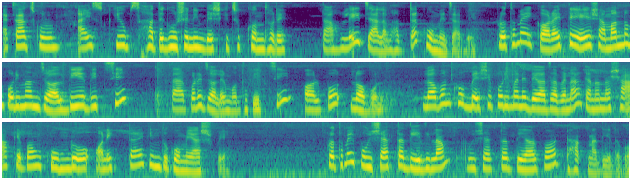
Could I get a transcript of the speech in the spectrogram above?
এক কাজ করুন আইস কিউবস হাতে ঘষে নিন বেশ কিছুক্ষণ ধরে। তাহলেই জ্বালা ভাবটা কমে যাবে। প্রথমে এই কড়াইতে সামান্য পরিমাণ জল দিয়ে দিচ্ছি, তারপরে জলের মধ্যে দিচ্ছি অল্প লবণ। লবণ খুব বেশি পরিমাণে দেওয়া যাবে না, কেননা শাক এবং কুমড়ো অনেকটাই কিন্তু কমে আসবে। প্রথমেই পুঁই শাকটা দিয়ে দিলাম। পুঁই শাকটা দেওয়ার পর ঢাকনা দিয়ে দেবো।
